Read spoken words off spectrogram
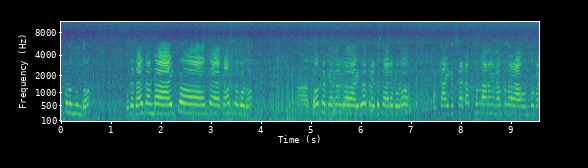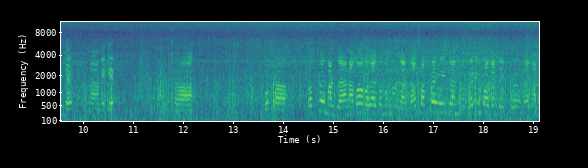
ఎప్పుడు ఉందో ఒక దాయితండ ఐక్క అంత కాసులో పోడు. గోపుర కెమెరకు ఇరవై రెండు సార్ పోడు. ఒక ఇక సెటప్ ఫుల్ అనగా నడుపుతారా ఉందో బండే. ఆమెకి ఒక సబ్స్క్రైబ్ అంటే నా అపాప దాయితం అండ సబ్స్క్రైబ్ చేయడానికి వెరీ ఇంపార్టెంట్ దాయితండ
